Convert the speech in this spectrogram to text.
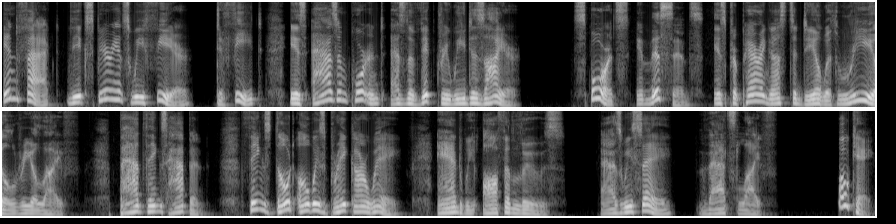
In fact, the experience we fear, defeat, is as important as the victory we desire. Sports, in this sense, is preparing us to deal with real, real life. Bad things happen. Things don't always break our way and we often lose. As we say, that's life. Okay,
